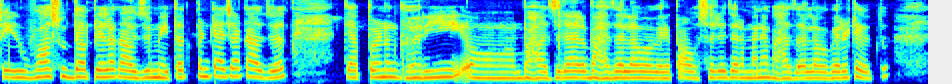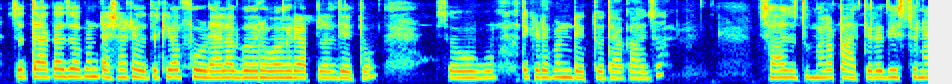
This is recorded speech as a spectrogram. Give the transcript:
तेव्हासुद्धा आपल्याला काजू मिळतात. पण त्याच्या काजूत त्या आपण घरी भाजल्या भाजला भाजायला वगैरे पावसाच्या दरम्यान भाजायला वगैरे ठेवतो. सो त्या काजू आपण तशा ठेवतो किंवा फोडायला गर वगैरे आपल्याला देतो. सो तिकडे पण देतो त्या काजू. सो हा जो तुम्हाला पातेरा दिसतो ना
